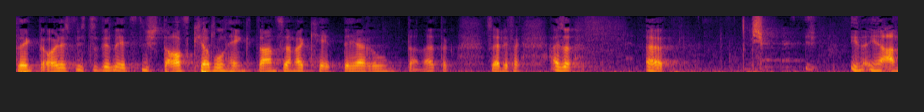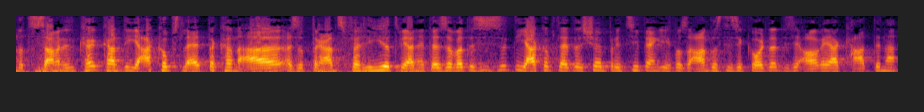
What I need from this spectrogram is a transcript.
hängt alles bis zu den letzten Staubkörteln hängt da an so einer Kette herunter. Ne? So eine, also äh, in, in anderen Zusammenhängen kann die Jakobsleiter kann auch, also transferiert werden das, aber das ist die Jakobsleiter ist schon im Prinzip eigentlich was anderes, diese Goldene, diese Aurea Catena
